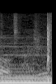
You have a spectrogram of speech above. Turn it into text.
go.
